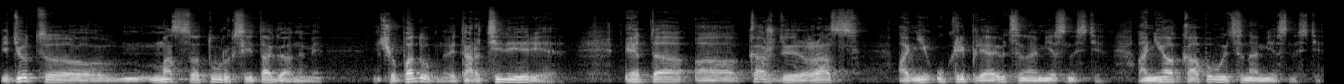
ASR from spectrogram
идет а, масса турок с ятаганами. Ничего подобного. Это артиллерия. это а, каждый раз они укрепляются на местности, они окапываются на местности.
